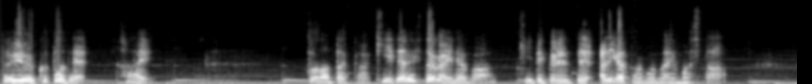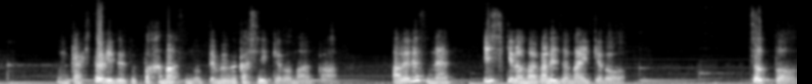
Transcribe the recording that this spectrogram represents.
ということで、はい。どなたか聞いてる人がいれば聞いてくれてありがとうございました。なんか一人でずっと話すのって難しいけど、なんか、あれですね。意識の流れじゃないけど、ちょっと、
